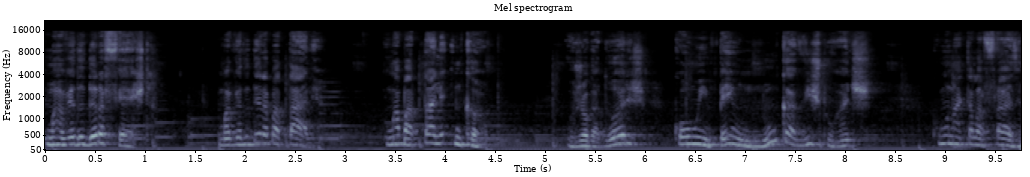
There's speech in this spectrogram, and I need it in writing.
uma verdadeira festa, uma verdadeira batalha, uma batalha em campo. Os jogadores com um empenho nunca visto antes, como naquela frase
